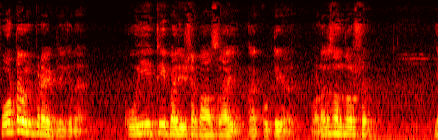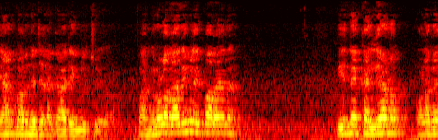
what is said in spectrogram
ഫോട്ടോ ഉൾപ്പെടെ ഇട്ടിരിക്കുന്നത്. ഒ ഇ ടി പരീക്ഷ പാസ്സായി ആ കുട്ടികൾ. വളരെ സന്തോഷം. ഞാൻ പറഞ്ഞ ചില കാര്യങ്ങൾ ചെയ്യുക. അപ്പോൾ അങ്ങനെയുള്ള കാര്യങ്ങൾ ഈ പറയുന്നത്. പിന്നെ കല്യാണം വളരെ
